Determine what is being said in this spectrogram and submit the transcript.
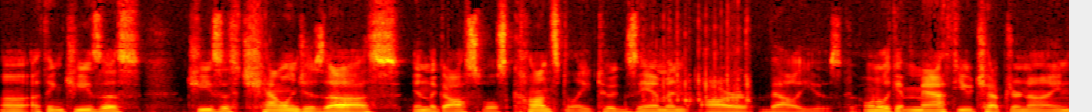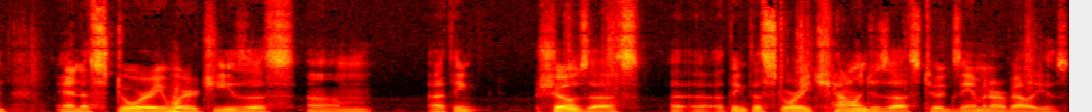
uh, I think Jesus Jesus challenges us in the Gospels constantly to examine our values. I want to look at Matthew chapter 9 and a story where Jesus, um, I think, shows us, uh, uh, I think the story challenges us to examine our values.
